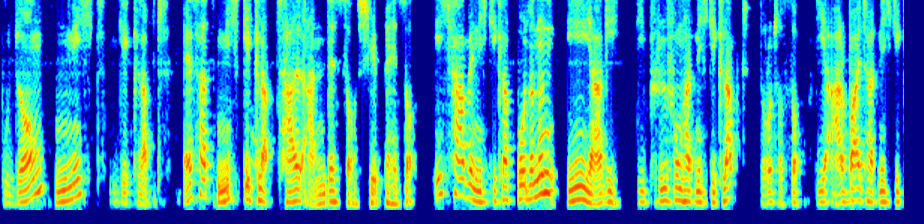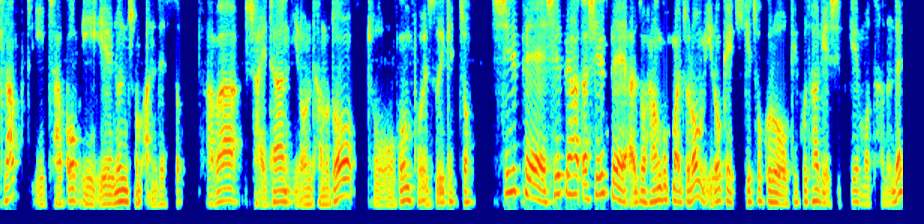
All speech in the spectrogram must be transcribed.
부정 nicht geklappt. Es hat nicht geklappt. 잘 안 됐어. 실패했어. Ich habe nicht geklappt보다는 이 이야기 die Prüfung hat nicht geklappt. 떨어졌어. Die Arbeit hat nicht geklappt. 이 작업, 이 일은 좀 안 됐어. aber scheitern 이런 단어도 조금 볼 수 있겠죠. 실패, 실패하다, 실패. also 한국말처럼 이렇게 기계적으로 깨끗하게 쉽게 못하는데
